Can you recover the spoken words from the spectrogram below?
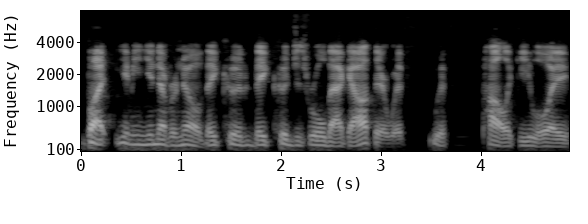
But I mean, you never know. They could they could just roll back out there with with Pollock, Eloy,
